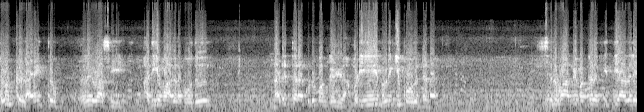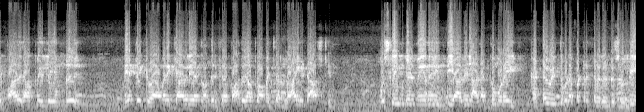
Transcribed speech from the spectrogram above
பொருட்கள் அனைத்தும் விலைவாசி அதிகமாகிற போது நடுத்தர குடும்பங்கள் அப்படியே நொறுங்கி போகின்றன. சிறுபான்மை மக்களுக்கு இந்தியாவிலே பாதுகாப்பு இல்லை என்று நேற்றைக்கு அமெரிக்காவிலே இருந்து வந்திருக்கிற பாதுகாப்பு அமைச்சர் லாயிட் ஆஸ்டின் முஸ்லிம்கள் மீது இந்தியாவில் அடக்குமுறை கட்டவிழ்த்து விடப்பட்டிருக்கிறது என்று சொல்லி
